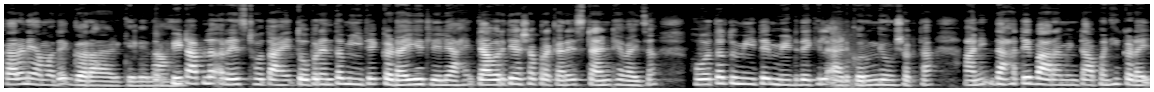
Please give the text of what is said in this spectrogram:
कारण यामध्ये गरा ॲड केलेला आहे. पीठ आपलं रेस्ट होत आहे. तोपर्यंत मी इथे कढाई घेतलेली आहे. त्यावरती अशा प्रकारे स्टँड ठेवायचं. हवं तर तुम्ही इथे मीठ देखील ॲड करून घेऊ शकता. आणि दहा ते बारा मिनटं आपण ही कढाई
